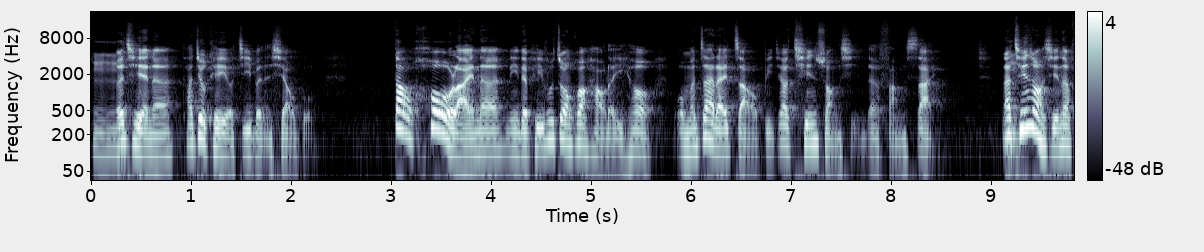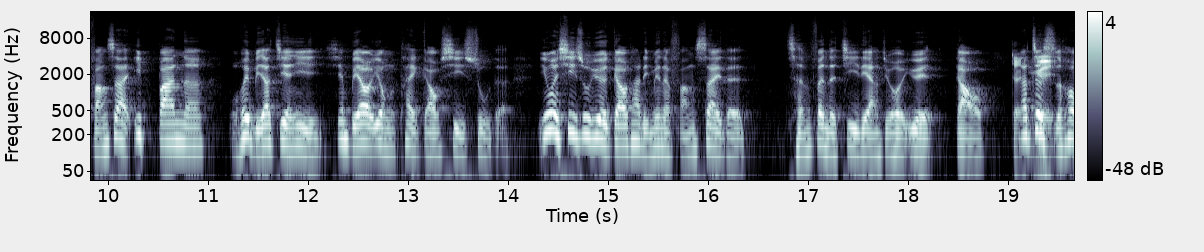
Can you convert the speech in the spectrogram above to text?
嗯，而且呢，它就可以有基本的效果。到后来呢，你的皮肤状况好了以后，我们再来找比较清爽型的防晒。那清爽型的防晒一般呢，我会比较建议先不要用太高系数的，因为系数越高，它里面的防晒的成分的剂量就会越高。那这时候，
